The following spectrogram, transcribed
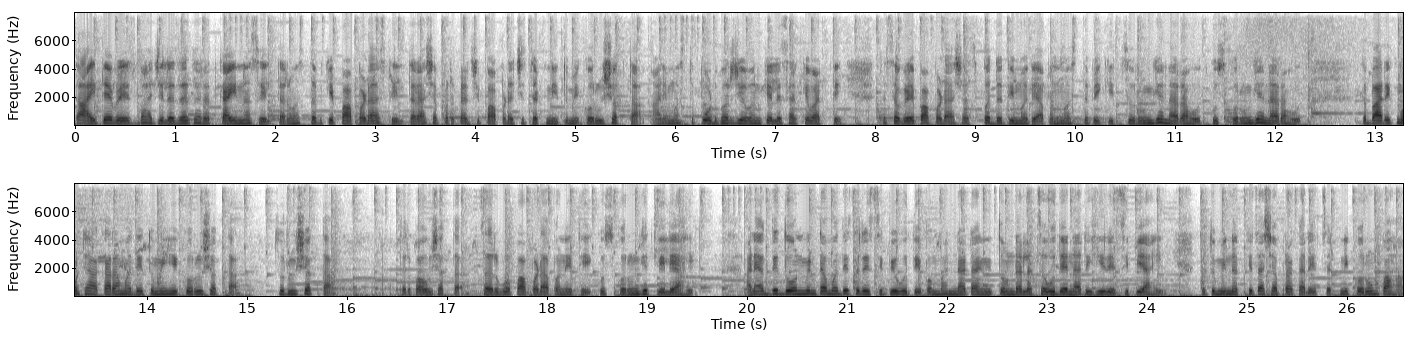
तर आयत्या वेळेस भाजीला जर घरात काही नसेल तर मस्तपैकी पापड असतील तर अशा प्रकारची पापडाची चटणी तुम्ही करू शकता आणि मस्त पोटभर जेवण केल्यासारखे वाटते. तर सगळे पापड अशाच पद्धतीमध्ये आपण मस्तपैकी चुरून घेणार आहोत कुस्करून घेणार आहोत. तर बारीक मोठ्या आकारामध्ये तुम्ही हे करू शकता चुरू शकता. तर पाहू शकता सर्व पापड आपण येथे कुस्करून घेतलेले आहेत. आणि अगदी दोन मिनटामध्येच रेसिपी होते पण भन्नाट आणि तोंडाला चव देणारी ही रेसिपी आहे. तर तुम्ही नक्कीच अशा प्रकारे चटणी करून पहा.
